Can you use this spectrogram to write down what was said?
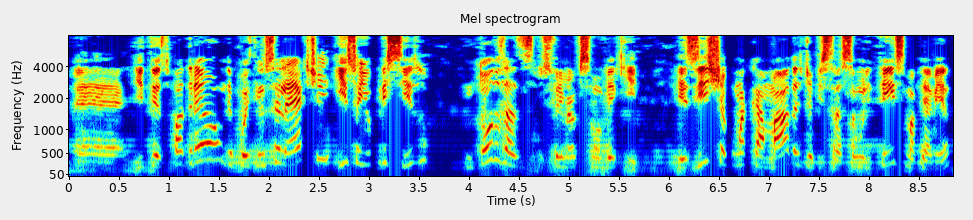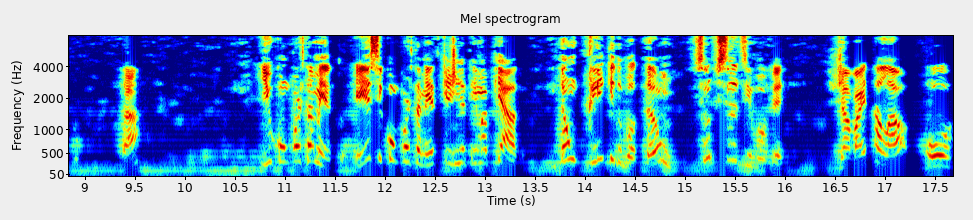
é, de texto padrão, depois tem o Select, isso aí eu preciso. Em todos os frameworks que vocês vão ver aqui, existe alguma camada de abstração, ele tem esse mapeamento, tá? E o comportamento. Esse comportamento que a gente já tem mapeado. Então, um clique do botão, você não precisa desenvolver. Já vai estar tá lá o,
